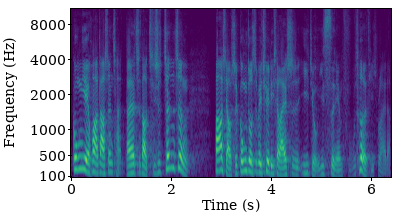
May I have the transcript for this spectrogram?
工业化大生产。大家知道，其实真正八小时工作制被确立下来，是一九一四年福特提出来的。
